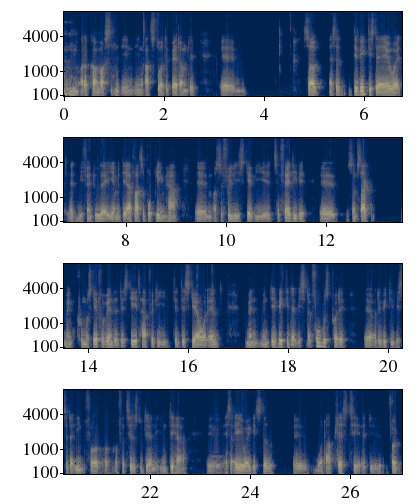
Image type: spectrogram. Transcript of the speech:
og der kom også en, en ret stor debat om det. Øh, så altså, det vigtigste er jo, at, at vi fandt ud af, jamen det er faktisk et problem her, øh, og selvfølgelig skal vi øh, tage fat i det. Øh, som sagt, man kunne måske forvente, at det skete her, fordi det, det sker overalt, men, men det er vigtigt, at vi sætter fokus på det, øh, og det er vigtigt, at vi sætter ind for at, at fortælle studerende, at det her øh, altså er jo ikke et sted, øh, hvor der er plads til, at øh, folk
